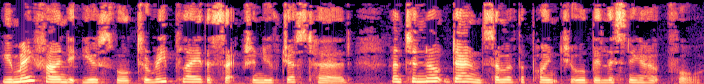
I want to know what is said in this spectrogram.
You may find it useful to replay the section you've just heard and to note down some of the points you will be listening out for.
